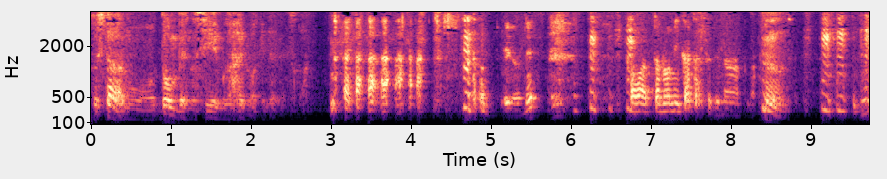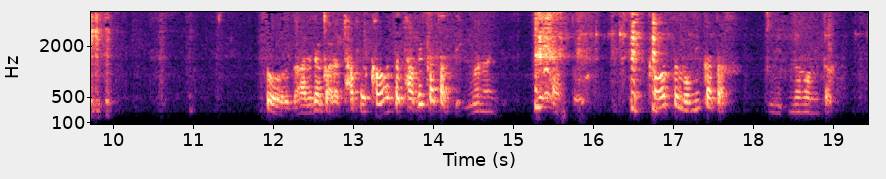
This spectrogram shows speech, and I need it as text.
そしたらあの、どん兵衛の CM が入るわけじゃないですか。け どね。変わった飲み方するなとか。うん。そう、あれだから食べ、変わった食べ方って言わないんですよ。ちゃんと。変わった飲み方、水の飲み方です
